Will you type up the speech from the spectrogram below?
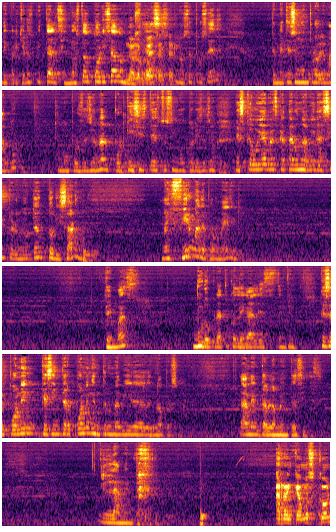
de cualquier hospital, si no está autorizado, No lo se puedes hace, hacer. No se procede. Te metes en un problema tú, como profesional. ¿Por qué hiciste esto sin autorización? Es que voy a rescatar una vida así, pero no te autorizaron. No hay firma de por medio. Temas burocráticos legales, en fin, que se ponen, que se interponen entre una vida de una persona. Lamentablemente así es. Lamentable. Arrancamos con,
